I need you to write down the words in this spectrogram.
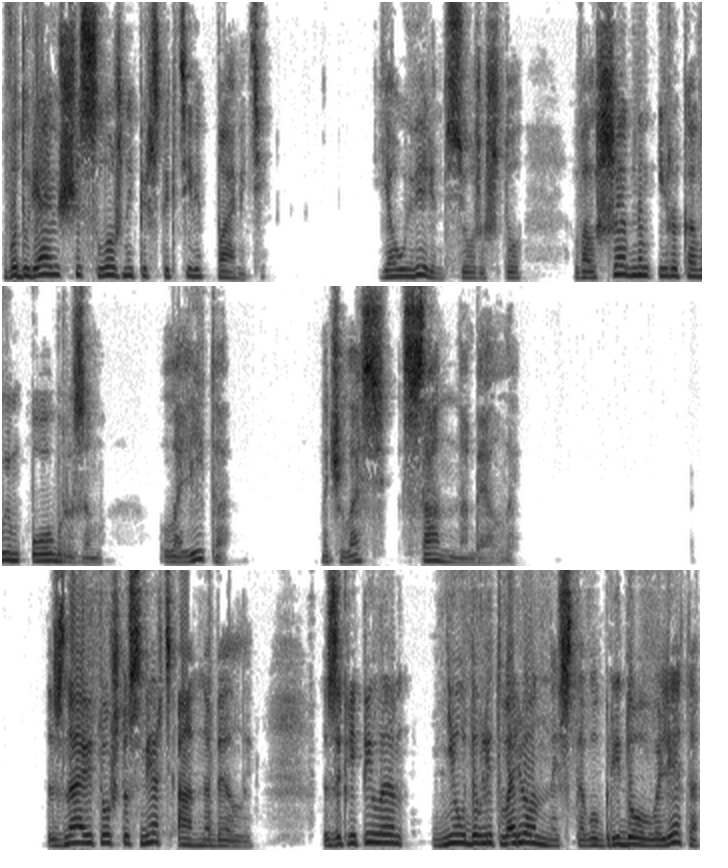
в одуряюще сложной перспективе памяти. Я уверен все же, что волшебным и роковым образом Лолита началась с Аннабеллы. Знаю то, что смерть Аннабеллы закрепила неудовлетворенность того бредового лета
